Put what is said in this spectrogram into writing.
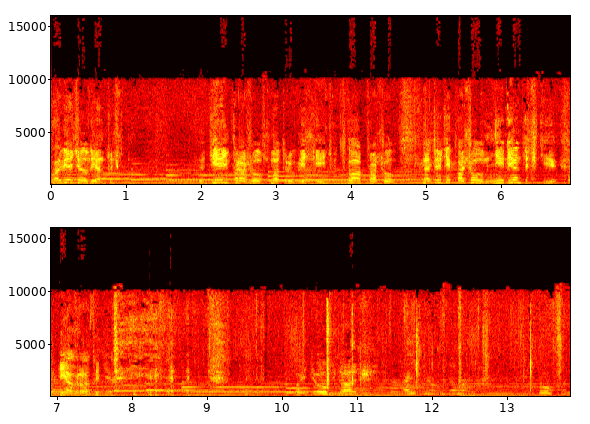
Повесил ленточку. День прошел, смотрю, висит. Два прошел. На третий пошел, ни ленточки и ограды нет. Пойдем дальше. Пойдем, давай. Топай.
